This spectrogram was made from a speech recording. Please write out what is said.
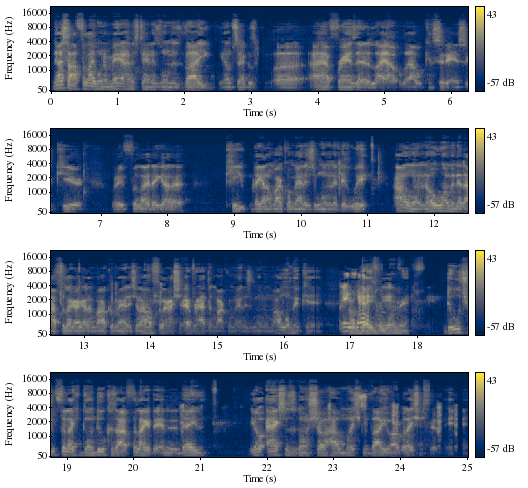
that's how I feel like when a man understands his woman's value. You know what I'm saying? Because uh, I have friends that are like what I would consider insecure, where they feel like they gotta keep, they gotta micromanage the woman that they with. I don't want no woman that I feel like I gotta micromanage, and I don't feel like I should ever have to micromanage a woman. My woman can, exactly. I'm dating a woman, do what you feel like you're gonna do, because I feel like at the end of the day, your actions are gonna show how much you value our relationship. And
